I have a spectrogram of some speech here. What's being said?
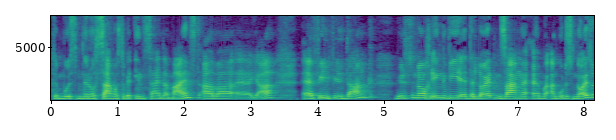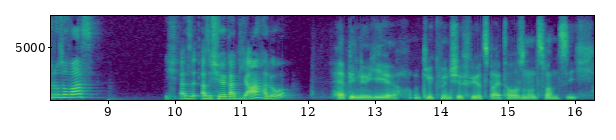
Du musst mir nur noch sagen, was du mit Insider meinst. Aber äh, ja, äh, vielen, vielen Dank. Willst du noch irgendwie den Leuten sagen, ähm, ein gutes Neues oder sowas? Ich, also, also ich höre gerade ja, hallo? Happy New Year und Glückwünsche für 2020.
